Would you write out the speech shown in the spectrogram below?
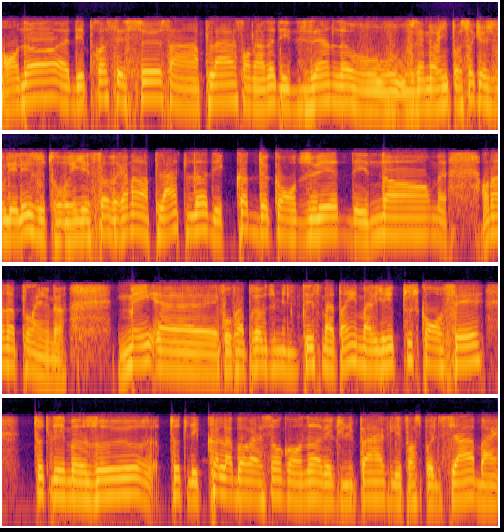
On a euh, des processus en place, on en a des dizaines. Là, vous, vous, aimeriez pas ça que je vous les lise, vous trouveriez ça vraiment plate, là, des codes de conduite, des normes, on en a plein là. Mais il faut faire preuve d'humilité ce matin, malgré tout ce qu'on fait, toutes les mesures, toutes les collaborations qu'on a avec l'UPAC, les forces policières, ben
